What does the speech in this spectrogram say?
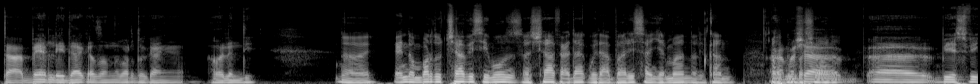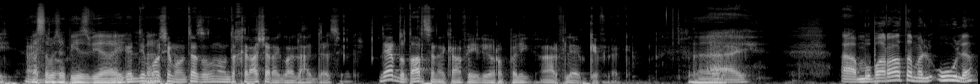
بتاع بيرنلي داك أظن برضه كان هولندي. آه. عندهم برضو تشافي سيمونز الشافع ذاك بتاع باريس سان جيرمان اللي كان آه، مشى. آه، بي إس في. هسه مشى بي إس في اي قدم ف- موسم ممتاز أظن مدخل 10 أجوال لحد هسه لعب ضد ارسنال كان في ال Europa League. ما أعرف لعب كيف لكن. آه. هاي آه مباراتهم الأولى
